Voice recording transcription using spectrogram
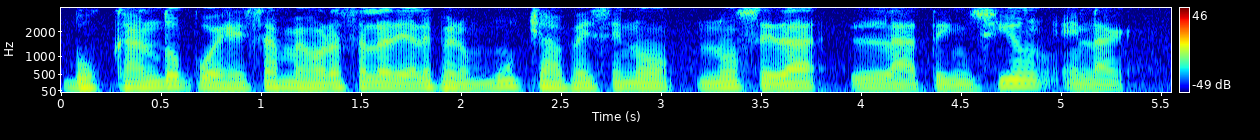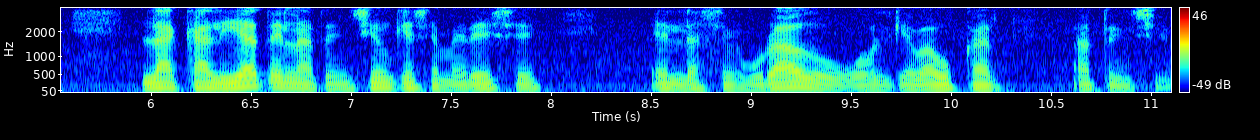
buscando pues esas mejoras salariales, pero muchas veces no, no se da la atención en la la calidad en la atención que se merece el asegurado o el que va a buscar atención.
